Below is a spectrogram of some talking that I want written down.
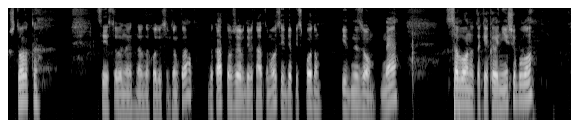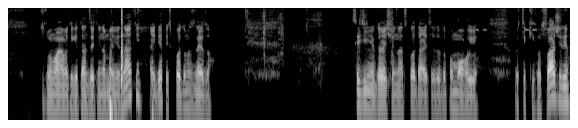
шторка. З цієї сторони знаходиться донкрат. Докатка вже в 19 році йде під сподом, під низом. Не салону, так як раніше було. Тут ми маємо такі транзитні номерні знаки, а йде під сподом знизу. Сидіння, до речі, у нас складається за допомогою ось таких ось важелів.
